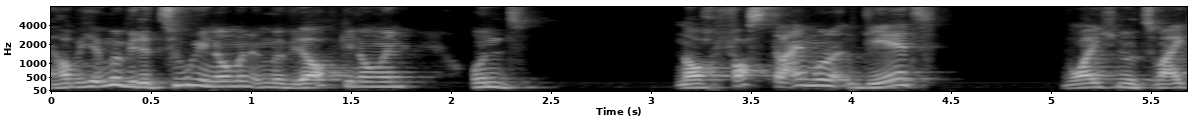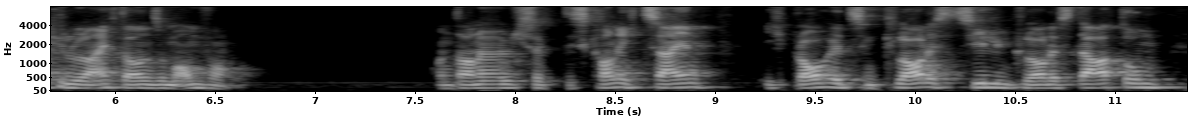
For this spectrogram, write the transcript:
habe ich immer wieder zugenommen, immer wieder abgenommen. Und nach fast drei Monaten Diät war ich nur zwei Kilo leichter als am Anfang. Und dann habe ich gesagt, das kann nicht sein. Ich brauche jetzt ein klares Ziel, ein klares Datum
